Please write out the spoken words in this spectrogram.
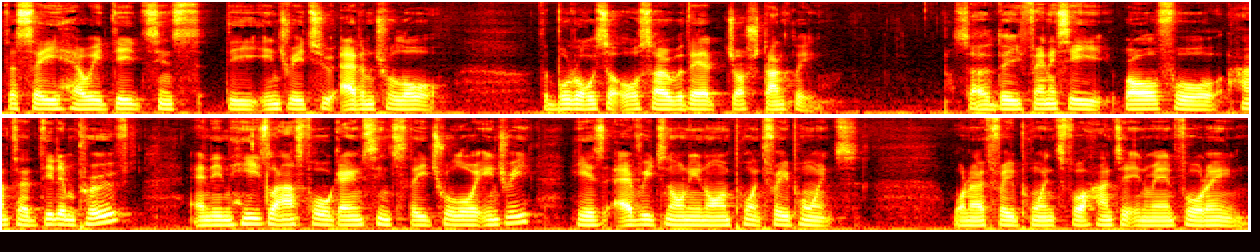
to see how he did since the injury to Adam Treloar. The Bulldogs are also without Josh Dunkley. So the fantasy role for Hunter did improve, and in his last four games since the Treloar injury, he has averaged 99.3 points. 103 points for Hunter in round 14.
